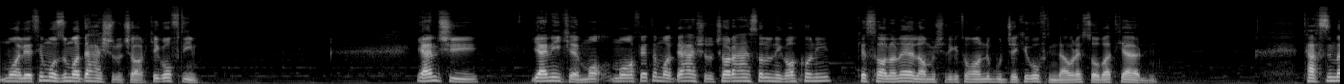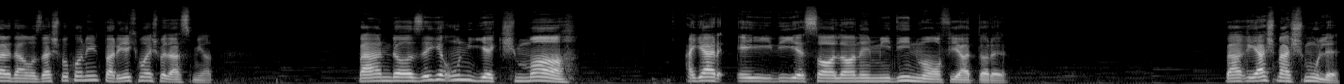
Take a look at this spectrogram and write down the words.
مالیاتی موضوع ماده 84 که گفتیم. یعنی چی؟ یعنی که معافیت ماده 84 هر سال رو نگاه کنید. که سالانه اعلام میشه که تو قانون بودجه که گفتیم درباره صحبت کردیم. تقسیم برای دوازدهش بکنید برای یک ماهش به دست میاد. به اندازه اون یک ماه اگر عیدی سالانه میدین معافیت داره. بقیهش مشموله.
